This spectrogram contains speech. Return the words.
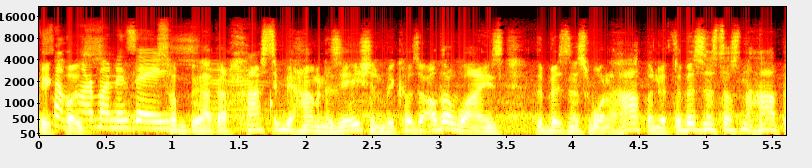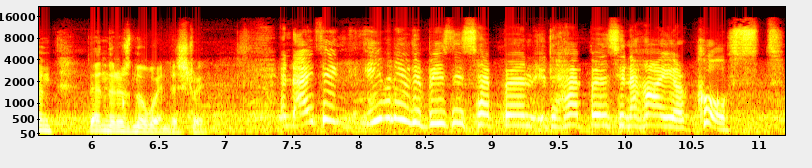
because some harmonization. Some, there has to be harmonization because otherwise the business won't happen. If the business doesn't happen, then there is no industry. And I think even if the business happen, it happens in a higher cost.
